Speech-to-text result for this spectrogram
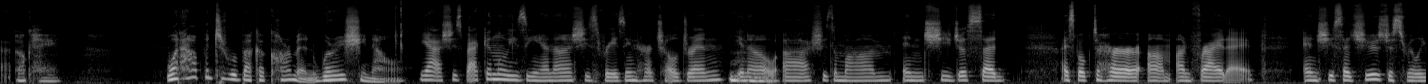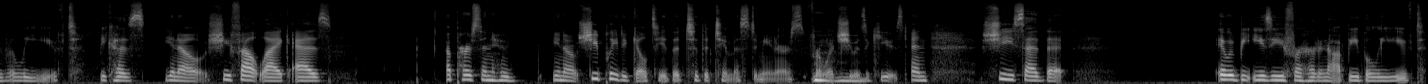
that. Okay. What happened to Rebecca Carmen? Where is she now? Yeah, she's back in Louisiana. She's raising her children. You know, uh, she's a mom, and she just said, I spoke to her um, on Friday, and she said she was just really relieved because you know she felt like as a person who you know she pleaded guilty the, to the two misdemeanors for which she was mm-hmm. accused, and she said that it would be easy for her to not be believed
